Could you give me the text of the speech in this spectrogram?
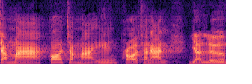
จะมาก็จะมาเอง เพราะฉะนั้นอย่าลืม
